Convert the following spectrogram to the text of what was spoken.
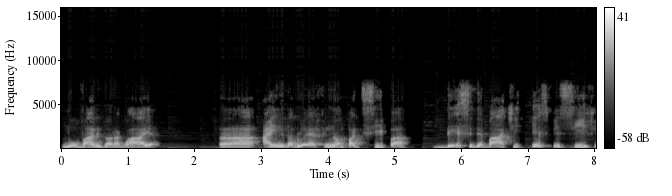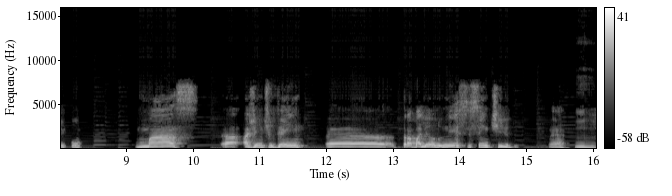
no Vale do Araguaia. Ah, a NWF não participa desse debate específico, mas ah, a gente vem ah, trabalhando nesse sentido, né? uhum,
